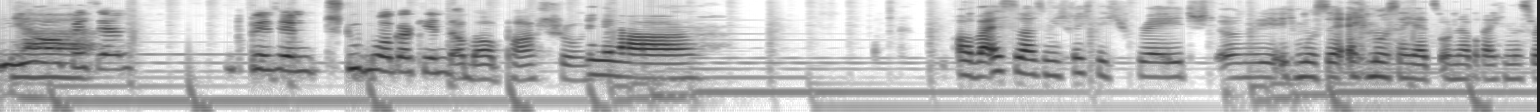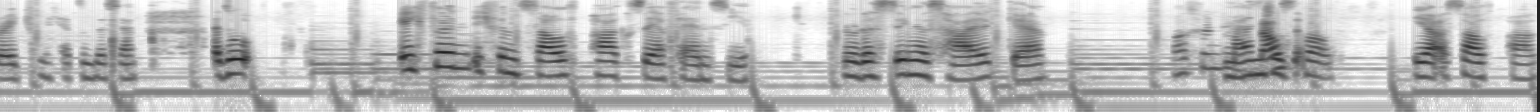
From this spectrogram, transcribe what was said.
Ja, Ja. ein bisschen, bisschen Stubenhockerkind, aber passt schon. Ja. Oh, weißt du, was mich richtig raged irgendwie? Ich muss ja, ich muss ja jetzt unterbrechen, das raged mich jetzt ein bisschen. Also, ich finde ich find South Park sehr fancy. Nur das Ding ist halt, gell? Was für ein South Park? Ja, South Park.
